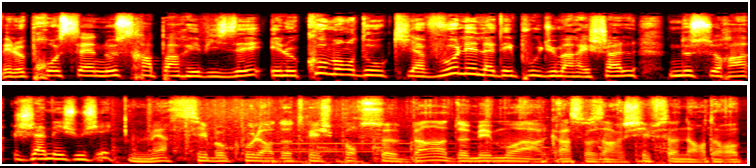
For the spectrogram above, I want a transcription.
mais le procès ne sera pas révisé et le commando qui a volé la dépouille du maréchal ne sera jamais jugé. Merci beaucoup Lord d'Autriche pour ce bain de mémoire grâce aux archives sonores d'Europe 1.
